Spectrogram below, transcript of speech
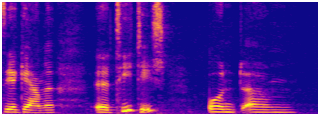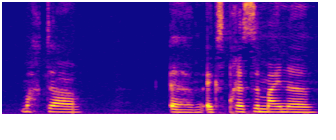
sehr gerne äh, tätig und ähm, mache da ähm, expresse meine,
